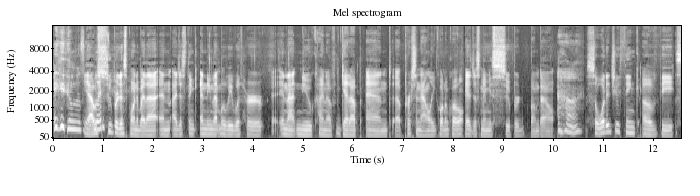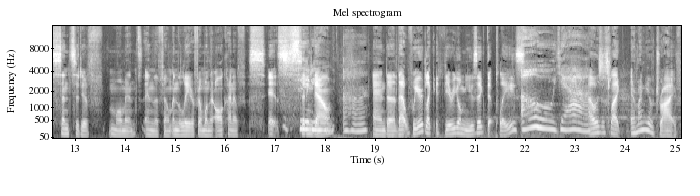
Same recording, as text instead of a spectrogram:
it was Yeah, I was super disappointed by that, and I just think ending that movie with her in that new kind of get up and uh, personality, quote unquote, it just made me super bummed out. Uh huh. So, what did you think of the sensitive moments in the film, in the later film, when they're all kind of s- it's sitting, down, Uh huh. and uh, that weird, like, ethereal music that plays? Oh yeah. I was just like, it reminded me of Drive,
